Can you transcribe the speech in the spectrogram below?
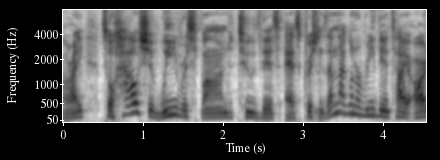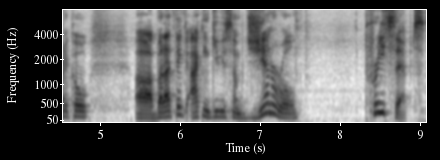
All right. So how should we respond to this as Christians? I'm not going to read the entire article, uh, but I think I can give you some general precepts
